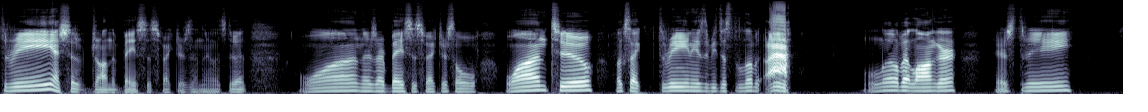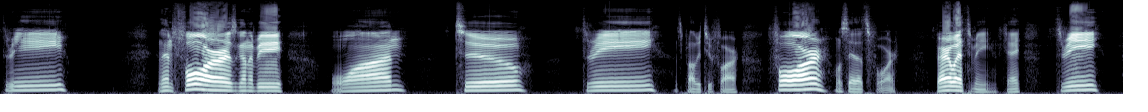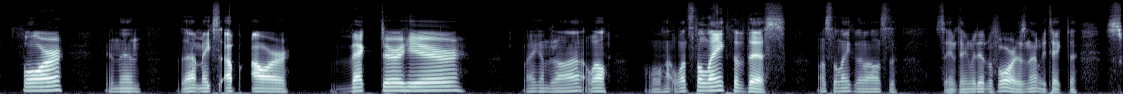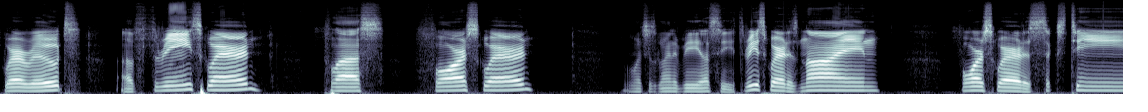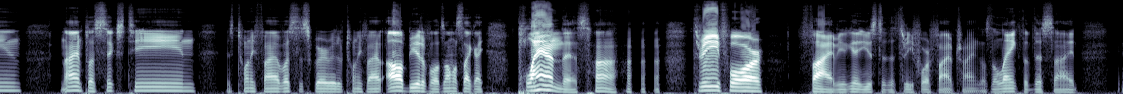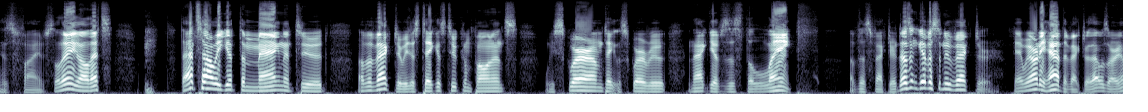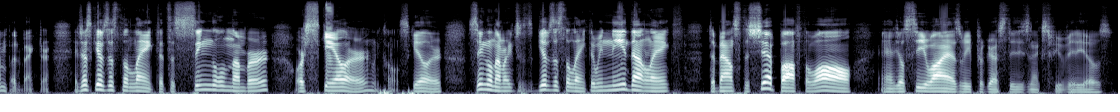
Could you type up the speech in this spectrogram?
three. I should have drawn the basis vectors in there. Let's do it. One, there's our basis vector. So one, two, looks like three needs to be just a little bit, ah, a little bit longer. Here's three, three. And then four is going to be one, two, three. That's probably too far. Four, we'll say that's four. Bear with me, okay? Three, four, and then that makes up our vector here. Am I to draw it? Well, well, what's the length of this? What's the length of Well, it's the same thing we did before, isn't it? We take the square root of 3 squared plus 4 squared, which is going to be, let's see, 3 squared is 9, 4 squared is 16, 9 plus 16 is 25. What's the square root of 25? Oh, beautiful. It's almost like I planned this, huh? 3, 4, 5. You get used to the 3, 4, 5 triangles. The length of this side is 5. So there you go. That's that's how we get the magnitude of a vector. We just take its two components, we square them, take the square root, and that gives us the length of this vector. It doesn't give us a new vector. Okay, we already had the vector. That was our input vector. It just gives us the length. It's a single number or scalar. We call it scalar. Single number. It just gives us the length. And we need that length to bounce the ship off the wall. And you'll see why as we progress through these next few videos.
